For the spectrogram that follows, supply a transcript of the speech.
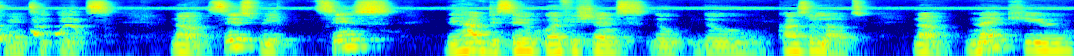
28 now since we since they have the same coefficients they'll, they'll cancel out. Now 9q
